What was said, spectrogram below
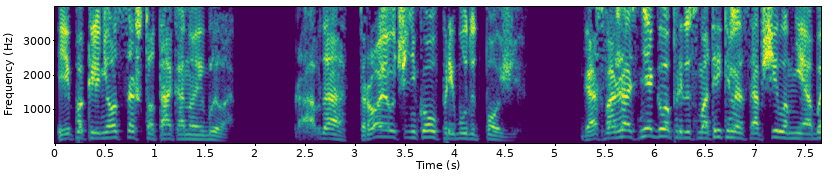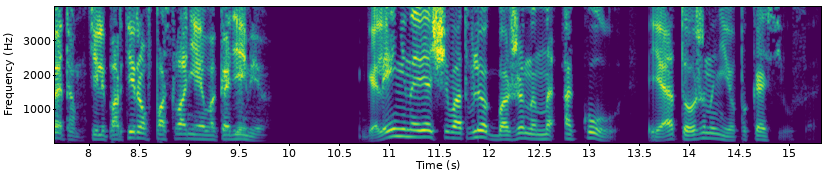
и поклянется, что так оно и было. Правда, трое учеников прибудут позже. Госпожа Снегова предусмотрительно сообщила мне об этом, телепортировав послание в Академию. Галей ненавязчиво отвлек Бажена на акулу. Я тоже на нее покосился.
